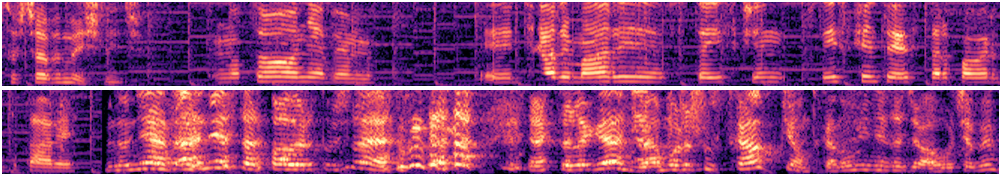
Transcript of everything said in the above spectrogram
coś trzeba wymyślić. No to nie wiem. Y, Czary Mary z tej skrzyn... w tej skrzynce jest Star Power do Tary. No nie, ale nie Star Power to źle. ja chcę legendę, a może szóstka? Piątka, no u mnie nie zadziałało, u ciebie?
